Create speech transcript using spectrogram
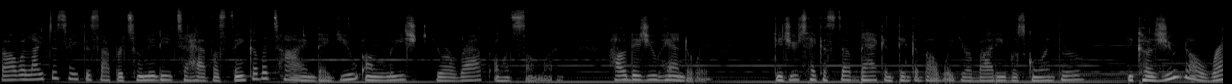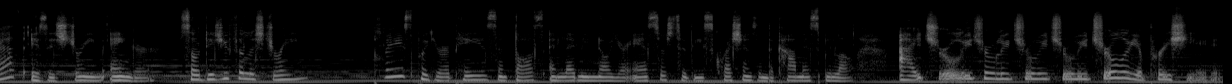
So, I would like to take this opportunity to have us think of a time that you unleashed your wrath on someone. How did you handle it? Did you take a step back and think about what your body was going through? Because you know wrath is extreme anger. So, did you feel extreme? Please put your opinions and thoughts and let me know your answers to these questions in the comments below. I truly, truly, truly, truly, truly appreciate it.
